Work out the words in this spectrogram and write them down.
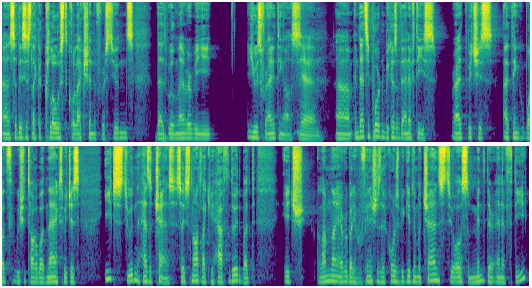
Uh, so this is like a closed collection for students that will never be used for anything else. Yeah. Um, and that's important because of the NFTs, right? Which is, I think, what we should talk about next, which is each student has a chance. So it's not like you have to do it, but each alumni, everybody who finishes the course, we give them a chance to also mint their NFT.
